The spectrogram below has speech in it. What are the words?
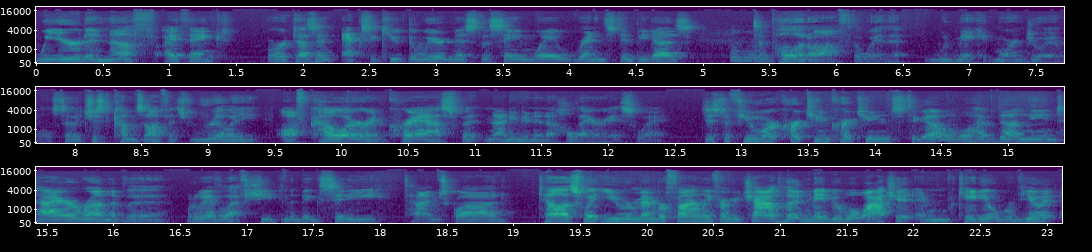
weird enough, I think, or it doesn't execute the weirdness the same way Ren and Stimpy does Mm-hmm. to pull it off the way that would make it more enjoyable. So it just comes off as really off color and crass, but not even in a hilarious way. Just a few more cartoon cartoons to go, and we'll have done the entire run of the. What do we have left? Sheep in the Big City, Time Squad. Tell us what you remember finally from your childhood. Maybe we'll watch it, and Katie will review it.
